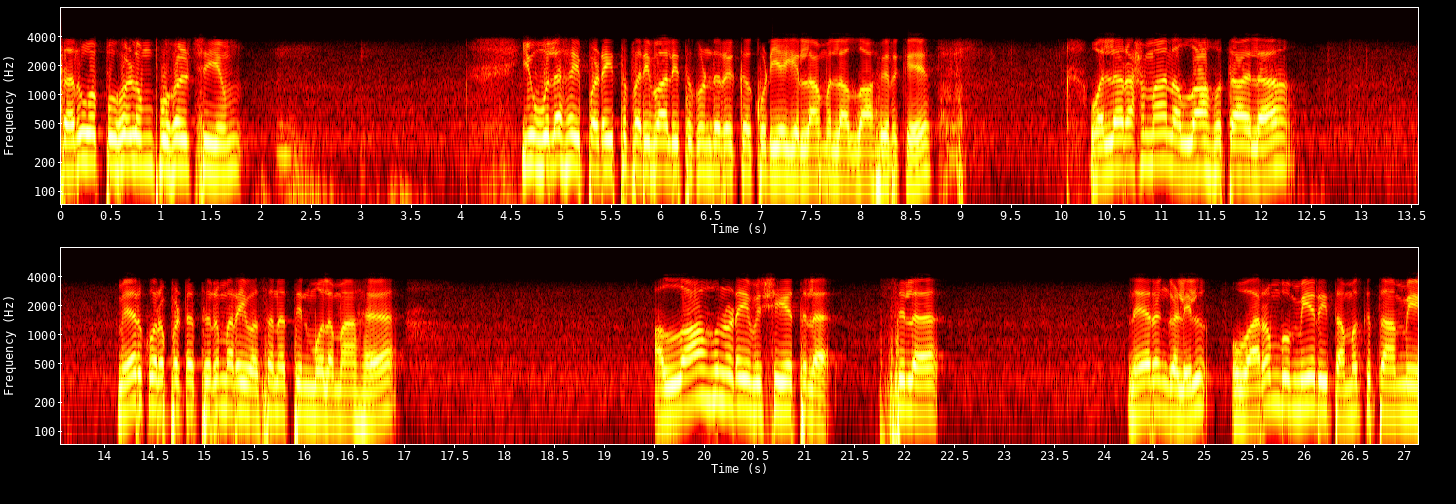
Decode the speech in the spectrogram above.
சர்வ புகழும் புகழ்ச்சியும் இவ்வுலகை படைத்து பரிபாலித்து கொண்டிருக்கக்கூடிய இல்லாமல் இருக்கு வல்ல ரஹ்மான் அல்லாஹு தாலா மேற்கூறப்பட்ட திருமறை வசனத்தின் மூலமாக அல்லாஹுனுடைய விஷயத்தில் சில நேரங்களில் வரம்பு மீறி தமக்கு தாமே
